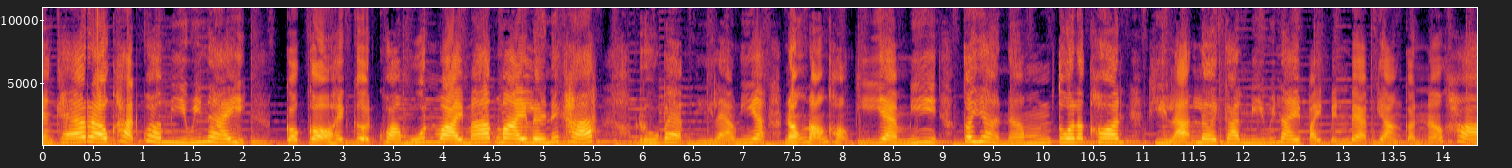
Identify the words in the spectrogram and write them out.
ียงแค่เราขาดความมีวินัย ก็ก่อให้เกิดความวุ่นวายมากมายเลยนะคะ รู้แบบนี้แล้วเนี่ยน้องๆของพี่แยมมี่ ก็อย่านำตัวละครที่ละเลยการมีวินัยไปเป็นแบบอย่างกันนะคะ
